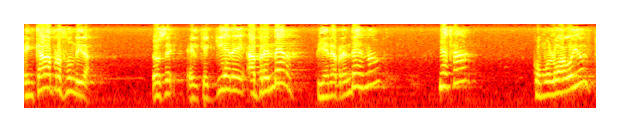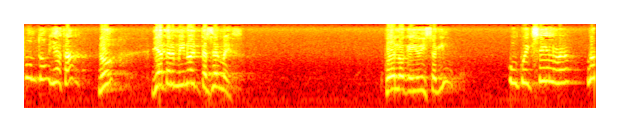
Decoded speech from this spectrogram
En cada profundidad. Entonces, el que quiere aprender, viene a aprender, ¿no? Ya está. Como lo hago yo, punto, ya está, ¿no? Ya terminó el tercer mes. ¿Qué es lo que yo hice aquí? Un Quicksilver, ¿no?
